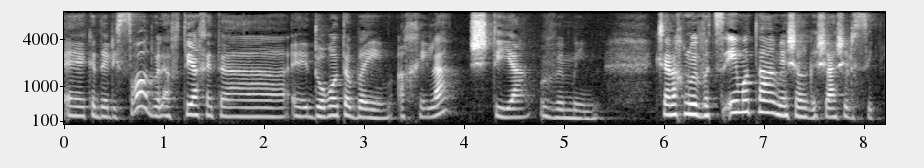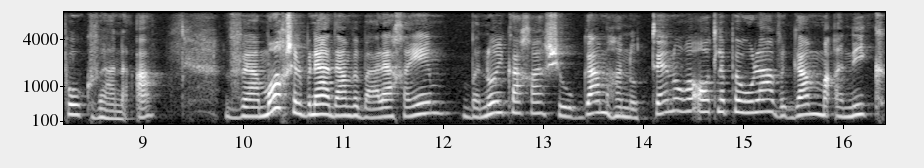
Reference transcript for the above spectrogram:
אה, כדי לשרוד ולהבטיח את הדורות הבאים, אכילה, שתייה ומין. כשאנחנו מבצעים אותם יש הרגשה של סיפוק והנאה, והמוח של בני אדם ובעלי החיים בנוי ככה שהוא גם הנותן הוראות לפעולה וגם מעניק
